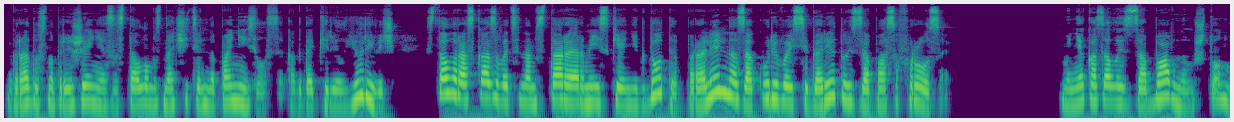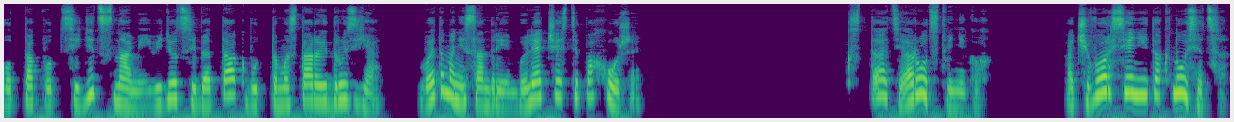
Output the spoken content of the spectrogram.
Градус напряжения за столом значительно понизился, когда Кирилл Юрьевич стал рассказывать нам старые армейские анекдоты, параллельно закуривая сигарету из запасов розы. Мне казалось забавным, что он вот так вот сидит с нами и ведет себя так, будто мы старые друзья. В этом они с Андреем были отчасти похожи. Кстати, о родственниках. А чего Арсений так носится?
